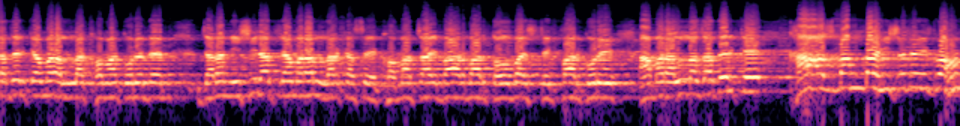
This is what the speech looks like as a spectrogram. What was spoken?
যাদেরকে আমার আল্লাহ ক্ষমা করে দেন। যারা নিশিরাত্রে আমার আল্লাহর কাছে ক্ষমা চায়, বারবার তওবা, ইস্তেগফার করে, আমার আল্লাহ যাদেরকে খাস বান্দা হিসেবে গ্রহণ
